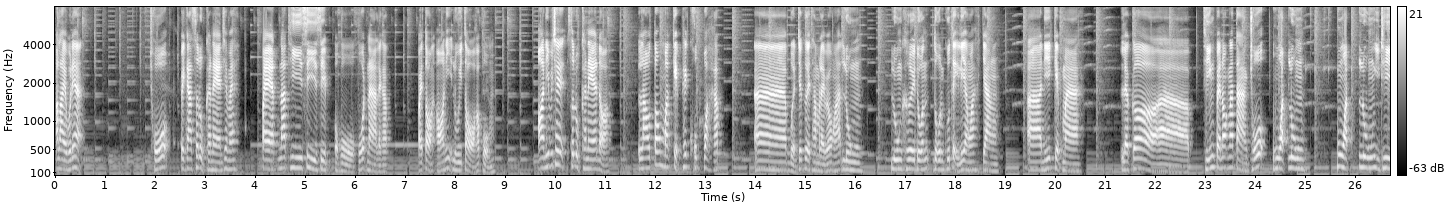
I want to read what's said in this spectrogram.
อะไรวะเนี่ยโชว์เป็นการสรุปคะแนนใช่ไหม8นาที40โอ้โหโคตรนานเลยครับ ไปต่ออ๋อนี่ลุยต่อครับผมอ๋อนี่ไม่ใช่สรุปคะแนนหรอ เราต้องมาเก็บให้ครบว่ะครับอ่าเหมือนจะเคยทำอะไรไปบ้างวะลุง ลุงเคยโดนโดนกูเตะเรียงวะยังอ่าอันนี้เก็บมา แล้วก็อ่าทิ้งไปนอกหน้าต่างโชะหวดลุงหวดลุงอีกที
